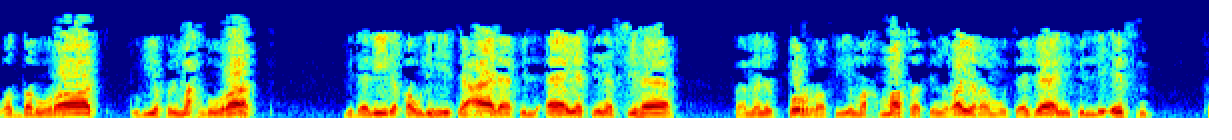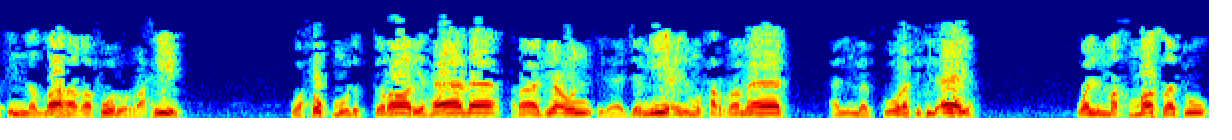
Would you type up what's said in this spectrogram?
والضرورات تبيح المحظورات. بدليل قوله تعالى في الآية نفسها فمن اضطر في مخمصة غير متجانف لإثم فإن الله غفور رحيم. وحكم الاضطرار هذا راجع إلى جميع المحرمات المذكورة في الآية. والمخمصة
